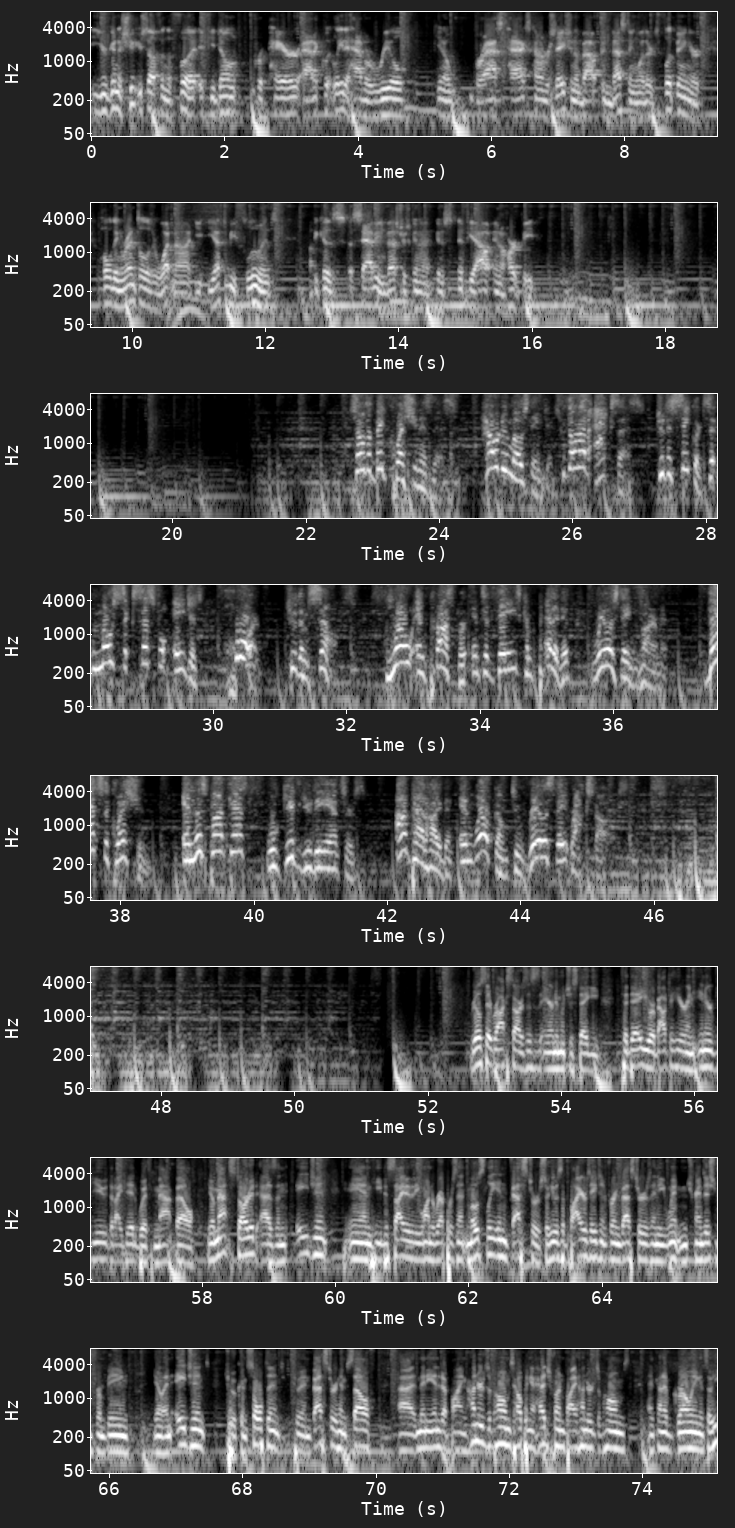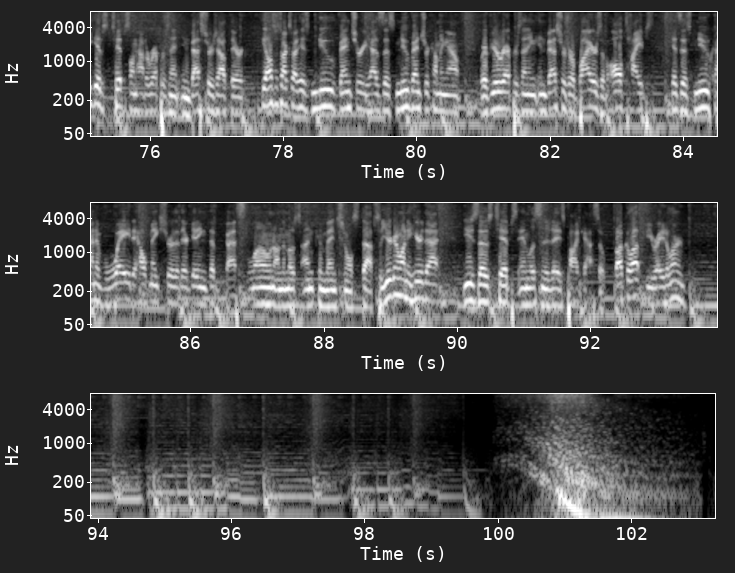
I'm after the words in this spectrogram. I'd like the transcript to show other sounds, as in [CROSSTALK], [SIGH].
you're going to shoot yourself in the foot if you don't prepare adequately to have a real, you know, brass tacks conversation about investing, whether it's flipping or holding rentals or whatnot. You, you have to be fluent because a savvy investor is going to sniff you out in a heartbeat. So the big question is this. How do most agents who don't have access to the secrets that most successful agents hoard to themselves grow and prosper in today's competitive real estate environment? That's the question. And this podcast will give you the answers. I'm Pat Hiban, and welcome to Real Estate Rockstars. Real Estate Rockstars, this is Aaron Amuchastegui. Today, you are about to hear an interview that I did with Matt Bell. You know, Matt started as an agent and he decided that he wanted to represent mostly investors. So he was a buyer's agent for investors and he went and transitioned from being, you know, an agent to a consultant to an investor himself. Uh, and then he ended up buying hundreds of homes, helping a hedge fund buy hundreds of homes, and kind of growing. And so he gives tips on how to represent investors out there. He also talks about his new venture. He has this new venture coming out where if you're representing investors or buyers of all types, he has this new kind of way to help make sure that they're getting the best loan on the most unconventional stuff. So you're going to want to hear that, use those tips, and listen to today's podcast. So buckle up, be ready to learn.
